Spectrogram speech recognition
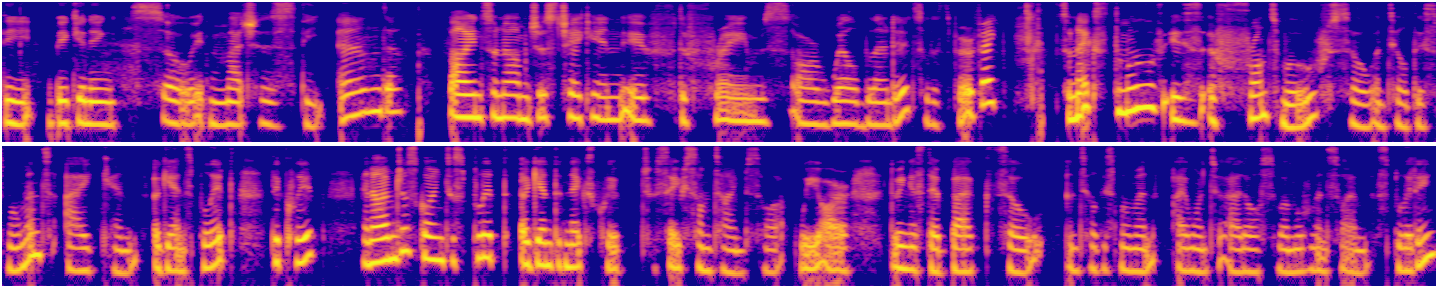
the beginning so it matches the end. Fine so now i'm just checking if the frames are well blended so that's perfect. So next move is a front move so until this moment i can again split the clip and i'm just going to split again the next clip to save some time. So uh, we are doing a step back so until this moment i want to add also a movement so i'm splitting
